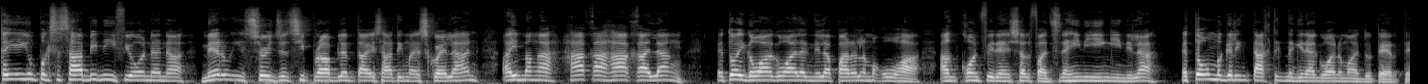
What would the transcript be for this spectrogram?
Kaya yung pagsasabi ni Fiona na merong insurgency problem tayo sa ating mga eskwelahan ay mga haka-haka lang. Ito ay gawa-gawa lang nila para lang makuha ang confidential funds na hinihingi nila. Ito ang magaling tactic na ginagawa ng mga Duterte.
